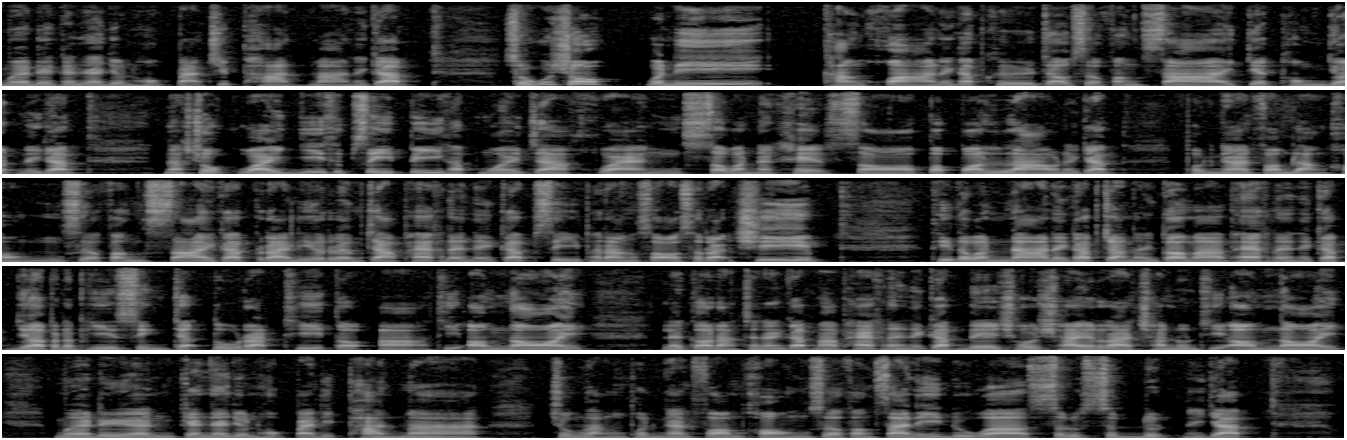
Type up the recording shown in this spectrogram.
เมื่อเดือนกันยายน 68 ที่ผ่านมานะครับส่วนคู่ชกวันนี้ทางขวานะครับคือเจ้าเสือฝั่งซ้ายเกียรติธงยศนะครับนักชกวัย 24 ปีครับมวยจากแขวงสวรรณเขตสปปลาวนะครับผลงานฟอร์มหลังของเสือฝั่งซ้ายครับรายนี้เริ่มจากแพ้คะแนนให้กับ 4 พลังสอสระชีพ ที่ตะวันนานะครับจากนั้นก็มาแพ้คะแนนให้กับยอดปฐพีสิงห์จตุรัสที่ตอ่าที่อ้อมน้อย แล้วก็หลังจากนั้นก็มาแพ้คะแนนให้กับเดโชชัยราชานนท์ที่อ้อมน้อย เมื่อเดือนกันยายน 68 ที่ผ่านมา ช่วงหลังผลงานฟอร์มของเสือฝั่งซ้ายนี่ดูว่าสะดุดสะดุดนะครับ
